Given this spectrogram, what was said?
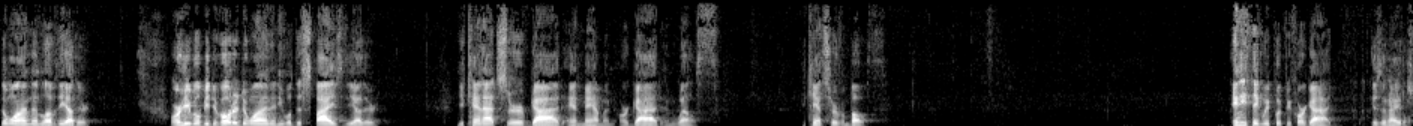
the one and love the other, or he will be devoted to one and he will despise the other. You cannot serve God and mammon or God and wealth. You can't serve them both. Anything we put before God is an idol,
